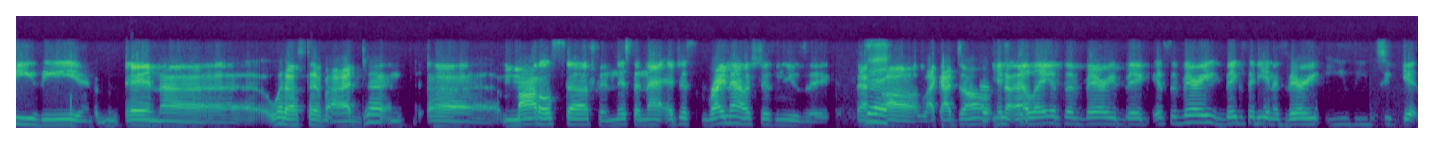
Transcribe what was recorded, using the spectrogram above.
TV and and uh, what else have I done? Uh, model stuff and this and that. It just right now it's just music. That's Good. all. Like I don't, you know, LA is a very big. It's a very big city, and it's very easy to get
